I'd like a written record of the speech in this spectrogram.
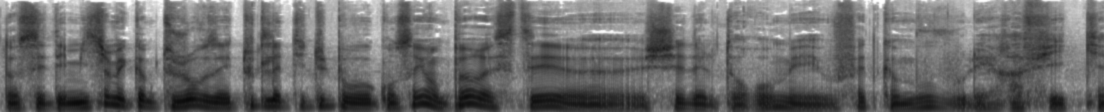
dans cette émission, mais comme toujours, vous avez toute l'attitude pour vos conseils. On peut rester euh, chez Del Toro, mais vous faites comme vous voulez. Rafik.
